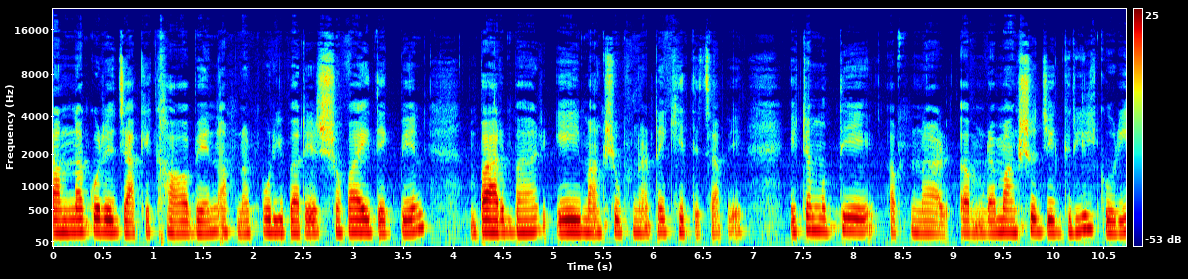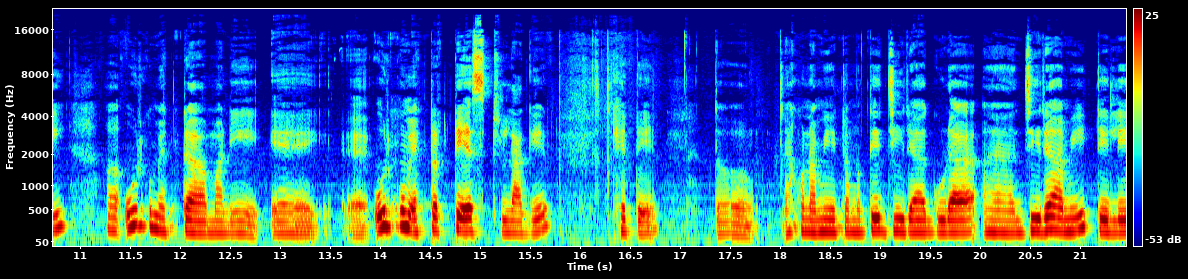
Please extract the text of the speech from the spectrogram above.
রান্না করে যাকে খাওয়াবেন, আপনার পরিবারের সবাই দেখবেন বারবার এই মাংস ভুনাটাই খেতে চাবে। এটার মধ্যে আপনার আমরা মাংস যে গ্রিল করি ওরকম একটা মানে ওরকম একটা টেস্ট লাগে খেতে। তো এখন আমি এটার মধ্যে জিরা গুঁড়া জিরা আমি তেলে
